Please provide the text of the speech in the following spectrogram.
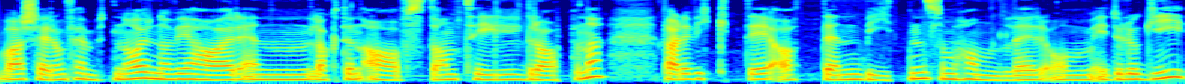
Hva skjer om 15 år, når vi har en, lagt en avstand til drapene? Da er det viktig at den biten som handler om ideologi,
